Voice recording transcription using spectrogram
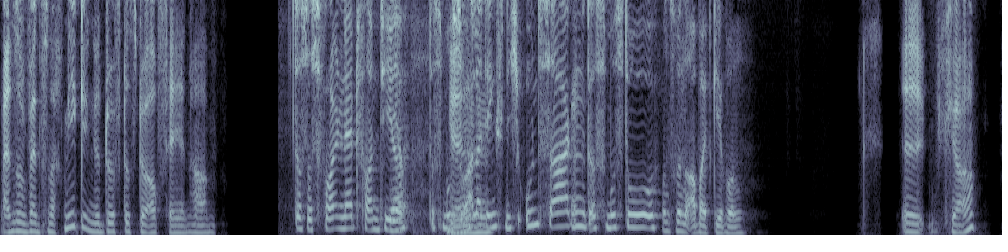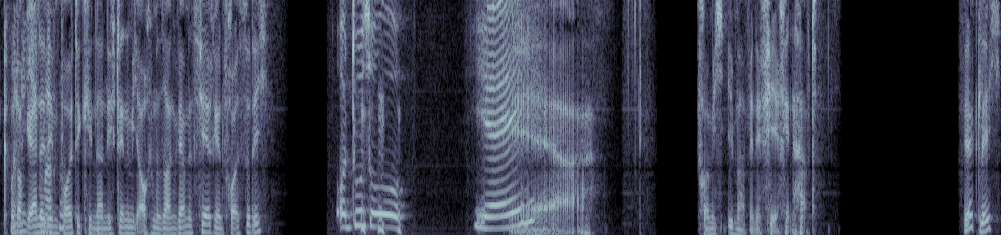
Also, wenn es nach mir ginge, dürftest du auch Ferien haben. Das ist voll nett von dir. Ja. Das musst Ja. du allerdings nicht uns sagen, das musst du. Unseren Arbeitgebern. Äh, ja. Kann Und auch gerne machen. den Beutekindern, die stehen nämlich auch immer sagen, wir haben jetzt Ferien, freust du dich? Und du so. Yay. Ja. Ich freue mich immer, wenn ihr Ferien habt. Wirklich?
